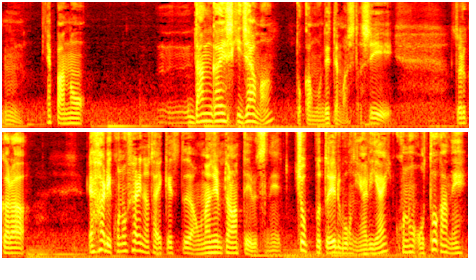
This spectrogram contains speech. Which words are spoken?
うん。やっぱあの、弾劾式ジャーマンとかも出てましたし、それから、やはりこの二人の対決ではお馴染みとなっているですね、チョップとエルボーのやり合いこの音がね、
